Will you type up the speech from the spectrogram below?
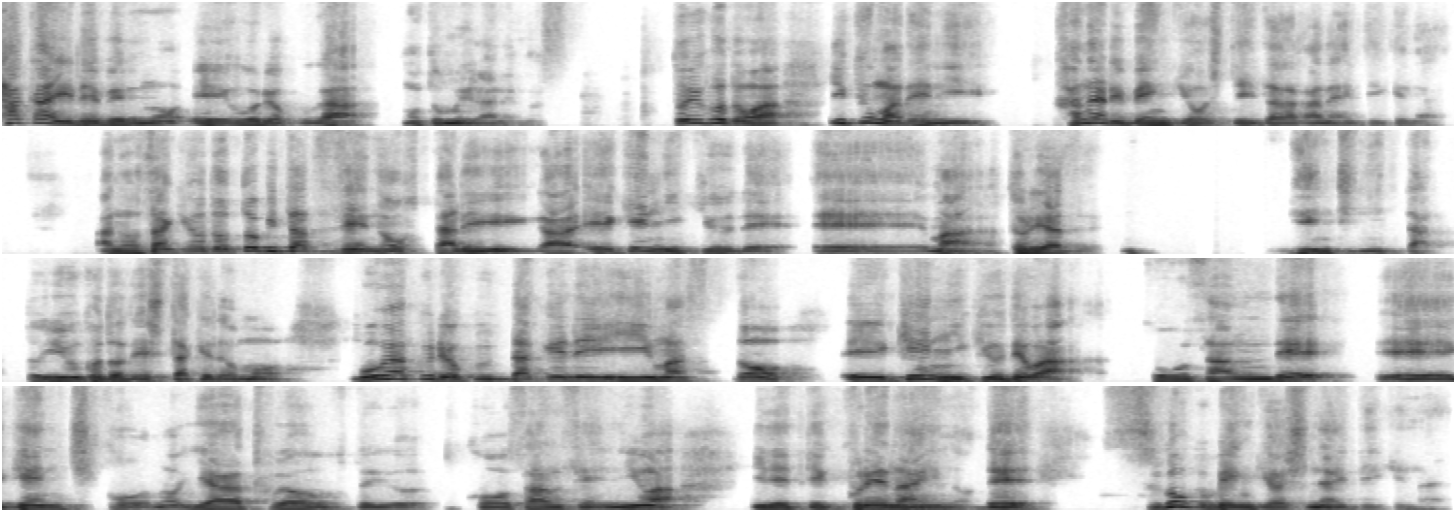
高いレベルの英語力が求められます。ということは行くまでにかなり勉強していただかないといけない。あの先ほど飛び立つ生のお二人が英検2級で、えー、まあとりあえず現地に行ったということでしたけども、語学力だけで言いますと、英検2級では高3で、えー、現地校のイヤー12という高3生には入れてくれないので、すごく勉強しないといけない。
